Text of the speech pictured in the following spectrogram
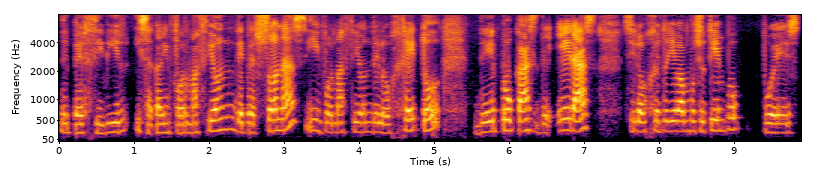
de percibir y sacar información de personas, información del objeto, de épocas, de eras. Si el objeto lleva mucho tiempo, pues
